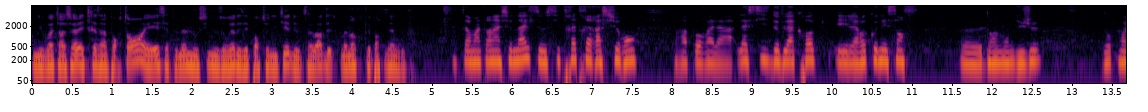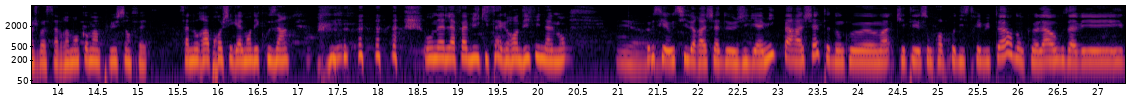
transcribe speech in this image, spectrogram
au niveau international est très important et ça peut même aussi nous ouvrir des opportunités de savoir d'être maintenant qu'on fait partie d'un groupe. En termes international, c'est aussi très très rassurant par rapport à la l'assise de BlackRock et la reconnaissance euh, dans le monde du jeu. Donc moi, je vois ça vraiment comme un plus en fait. Ça nous rapproche également des cousins. On a de la famille qui s'agrandit finalement. Et, euh, Parce qu'il y a aussi le rachat de Gigamic par Hachette, donc euh, qui était son propre distributeur. Donc euh, là, vous avez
